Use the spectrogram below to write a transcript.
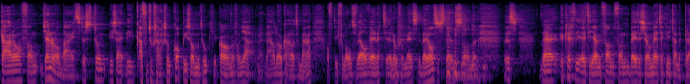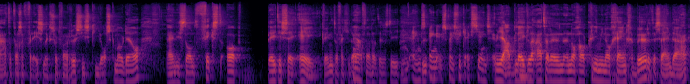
Karel van General Bytes. Dus toen, die zei, die, af en toe zag ik zo'n kopie zo om het hoekje komen van ja, wij hadden ook een automaat. Of die van ons wel werkte en hoeveel mensen er bij onze stand stonden. dus Nee, u kreeg die ATM van, van BTC Matic niet aan de praat. Het was een vreselijk soort van Russisch kioskmodel. En die stond fixed op BTCE. Ik weet niet of wat je daar, Ja. of dat, dat is die... Een, een specifieke exchange. Ja, bleek later een, een nogal criminogeen gebeuren te zijn daar.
